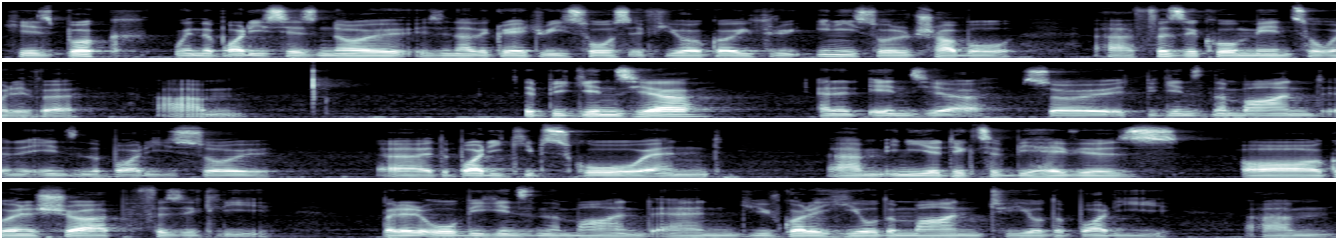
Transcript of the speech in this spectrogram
his book, When the Body Says No, is another great resource if you are going through any sort of trouble, uh, physical, mental, whatever. Um, it begins here and it ends here. So it begins in the mind and it ends in the body. So uh, the body keeps score, and um, any addictive behaviors are going to show up physically. But it all begins in the mind, and you've got to heal the mind to heal the body. Um,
